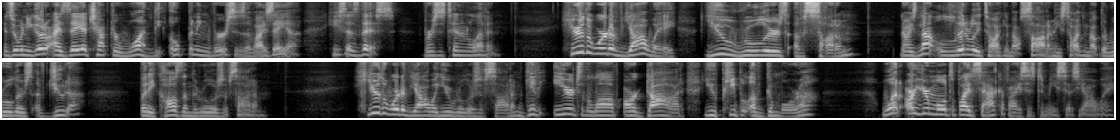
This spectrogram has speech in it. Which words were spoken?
And so when you go to Isaiah chapter 1, the opening verses of Isaiah, he says this verses 10 and 11. Hear the word of Yahweh, you rulers of Sodom. Now, he's not literally talking about Sodom, he's talking about the rulers of Judah, but he calls them the rulers of Sodom. Hear the word of Yahweh, you rulers of Sodom. Give ear to the law of our God, you people of Gomorrah. What are your multiplied sacrifices to me, says Yahweh?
